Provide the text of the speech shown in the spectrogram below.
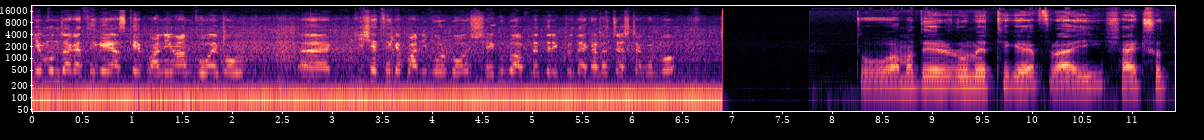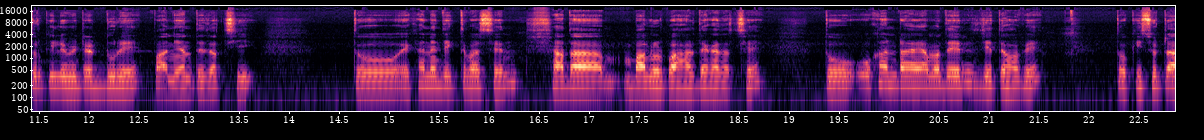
কেমন জায়গা থেকে আজকে পানি আনব এবং কিসের থেকে পানি ভরবো সেগুলো আপনাদের একটু দেখানোর চেষ্টা করব। তো আমাদের রুমের থেকে প্রায় ষাট সত্তর কিলোমিটার দূরে পানি আনতে যাচ্ছি। তো এখানে দেখতে পাচ্ছেন সাদা বালুর পাহাড় দেখা যাচ্ছে। তো ওখানটায় আমাদের যেতে হবে। তো কিছুটা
